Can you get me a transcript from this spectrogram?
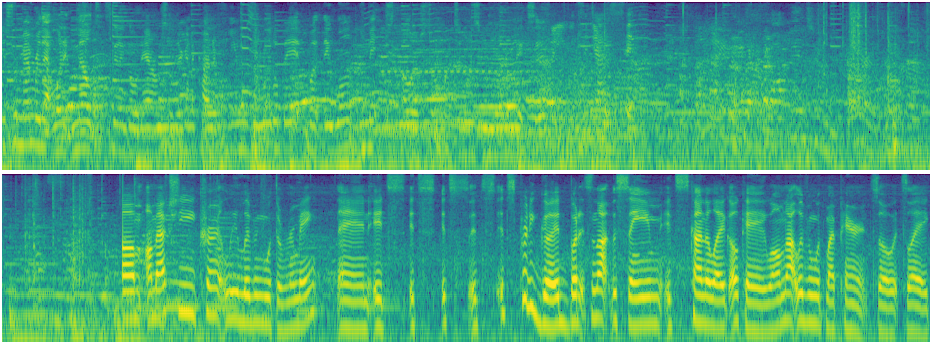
Just remember that when it melts, it's going to go down, so they're going to kind of fuse a little bit, but they won't mix colors so much unless we learn to mix it. Um, I'm actually currently living with a roommate, and it's it's it's it's it's pretty good, but it's not the same. It's kind of like okay, well, I'm not living with my parents, so it's like,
